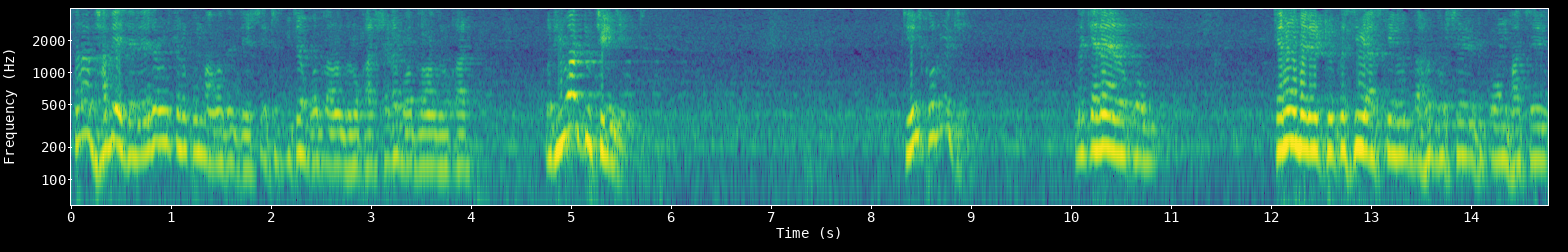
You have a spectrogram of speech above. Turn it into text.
তারা ভাবে যে এরকম কিরকম আমাদের দেশ এটা পিঠা বদলানো দরকার সেটা বদলানো দরকার but you are to change it change করবে কি? না কেন এরকম? কেন মেরিটোক্রেসি আজকে ভারতবর্ষে একটু কম আছে?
